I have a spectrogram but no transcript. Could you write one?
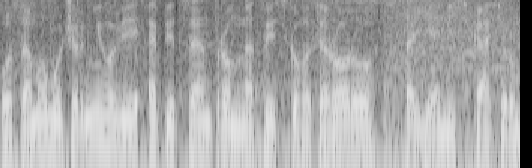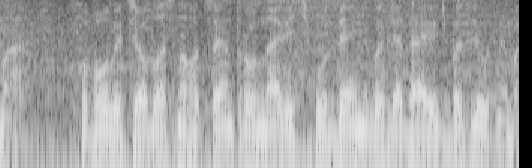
У самому Чернігові епіцентром нацистського терору стає міська тюрма. Вулиці обласного центру навіть у день виглядають безлюдними.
